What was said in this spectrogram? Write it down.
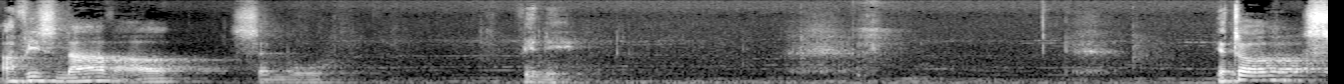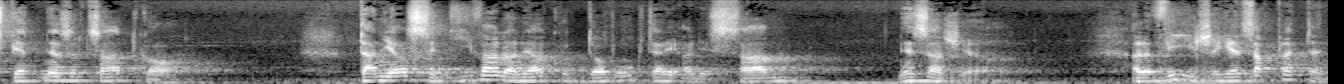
a vyznával se mu viny. Je to zpětné zrcátko. Daniel se dívá na nějakou dobu, který ani sám nezažil. Ale ví, že je zapleten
